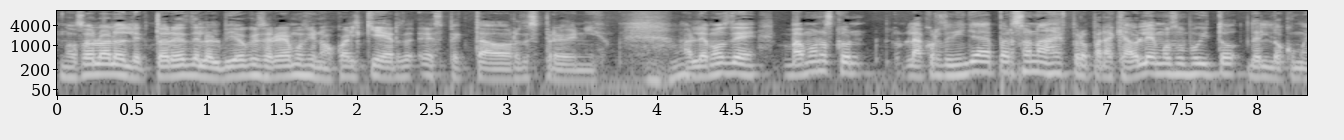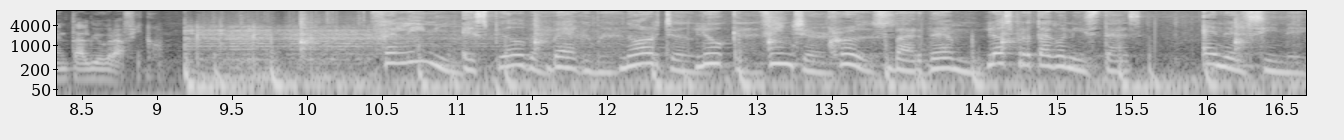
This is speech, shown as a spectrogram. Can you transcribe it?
No solo a los lectores del olvido que seríamos, sino a cualquier espectador desprevenido. Hablemos de, vámonos con la cortinilla de personajes, pero para que hablemos un poquito del documental biográfico. Fellini, Spielberg, Bergman, Norton, Lucas, Fincher, Cruz, Bardem, los protagonistas en el cine.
